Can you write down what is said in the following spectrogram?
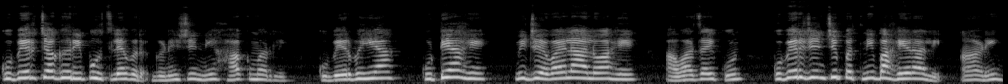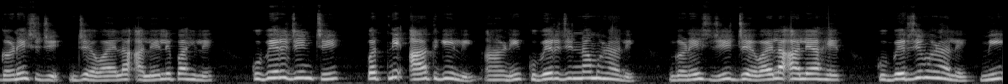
कुबेरच्या घरी पोहोचल्यावर गणेशजींनी हाक मारली. कुबेर भैया कुठे आहे? मी जेवायला आलो आहे. आवाज ऐकून कुबेरजींची पत्नी बाहेर आली आणि गणेशजी जेवायला आलेले पाहिले. कुबेरजींची पत्नी आत गेली आणि कुबेरजींना म्हणाली गणेशजी जेवायला आले आहेत. कुबेरजी म्हणाले मी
